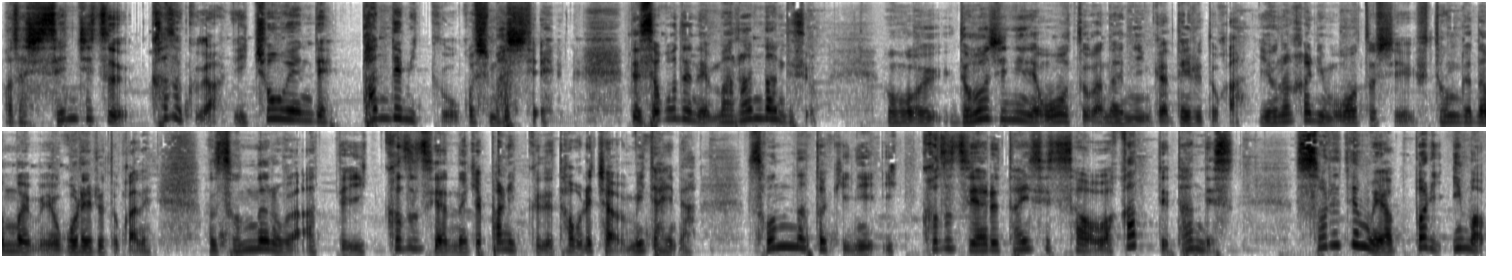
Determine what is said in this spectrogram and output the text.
私先日家族が胃腸炎でパンデミックを起こしましてでそこでね学んだんですよ。同時にね嘔吐が何人か出るとか夜中にも嘔吐して布団が何枚も汚れるとかねそんなのがあって一個ずつやんなきゃパニックで倒れちゃうみたいなそんな時に一個ずつやる大切さは分かってたんですそれでもやっぱり今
